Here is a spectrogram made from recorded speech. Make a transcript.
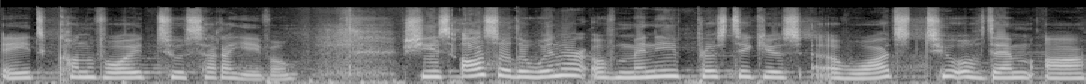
aid convoy to Sarajevo. She is also the winner of many prestigious awards. Two of them are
